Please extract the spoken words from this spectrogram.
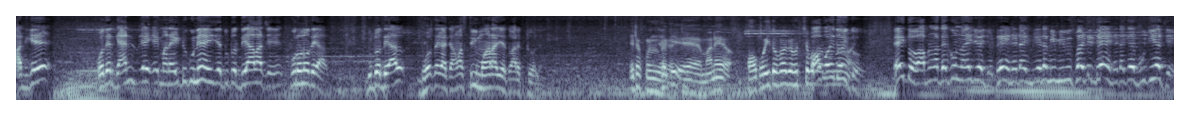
আজকে ওদের জ্ঞান এই- এই মানে এইটুকু নেই যে দুটো দেয়াল আছে পুরনো দেয়াল। দুটো দেয়াল ধসে গেছে আমার স্ত্রী মারা যেত আরেকটু হলে। এটা কোন জায়গায়? মানে অবৈধভাবে হচ্ছে অবৈধই তো। এই তো আপনারা দেখুন না এই যে ড্রেন এটা এটা মিউনিসিপ্যালিটি ড্রেন এটাকে বুঝিয়েছে?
